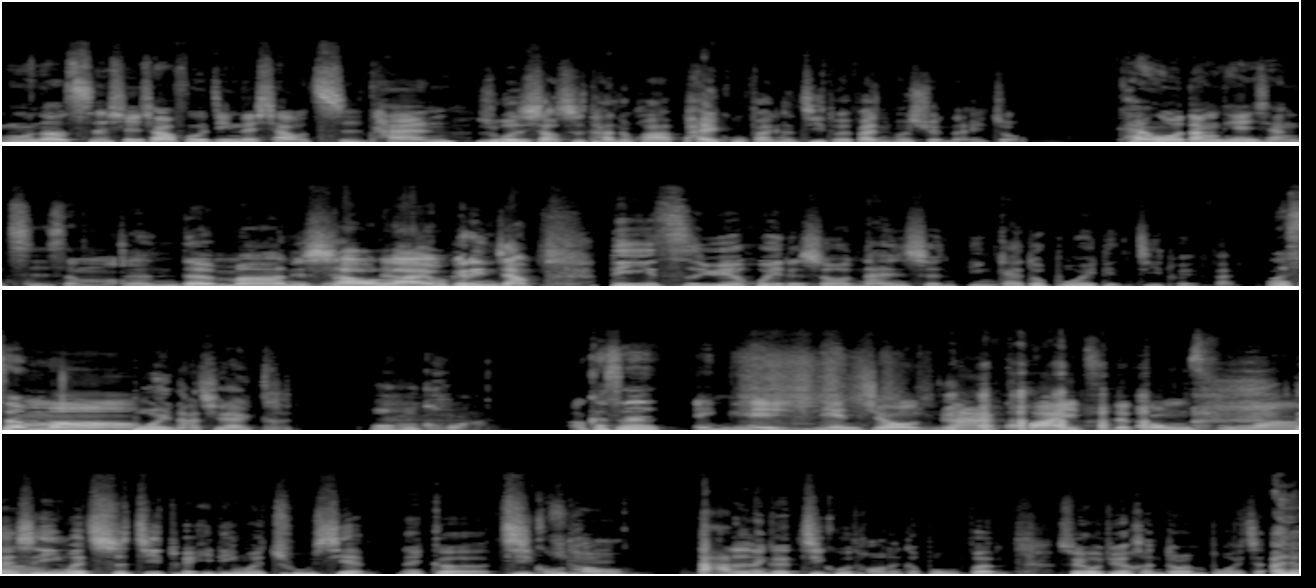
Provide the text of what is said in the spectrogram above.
我们都吃学校附近的小吃摊，如果是小吃摊的话，排骨饭跟鸡腿饭，你会选哪一种？看我当天想吃什么。真的吗？你少来！我跟你讲，第一次约会的时候，男生应该都不会点鸡腿饭，为什么不？会拿起来啃，不会垮。哦，可是哎、你可以练就拿筷子的功夫啊。但是因为吃鸡腿一定会出现那个鸡骨头。大的那个鸡骨头那个部分，所以我觉得很多人不会吃。而且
